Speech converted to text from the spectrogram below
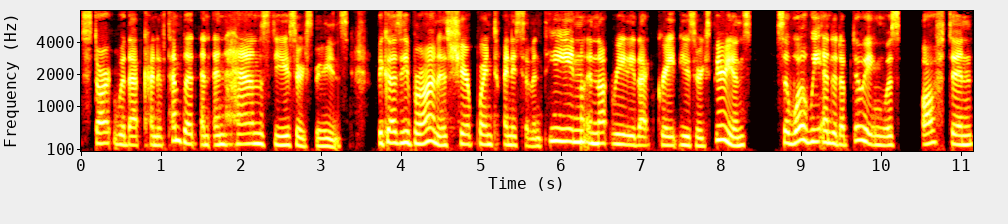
start with that kind of template and enhance the user experience. Because if we're honest, SharePoint 2017 and not really that great user experience. So what we ended up doing was often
